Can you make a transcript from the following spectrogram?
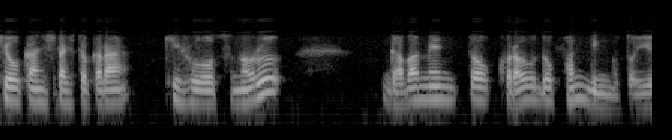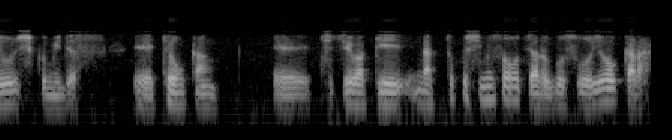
共感した人から寄付を募るガバメントクラウドファンディングという仕組みです。えー、共感、えー、父脇納得しみそうちゃるぐすうようから。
